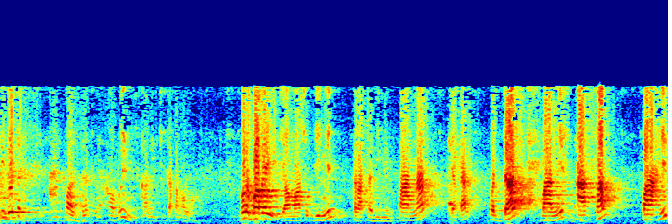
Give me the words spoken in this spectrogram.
dideteksi apa zatnya azim sekali ciptakan Allah. Berbagai yang masuk dingin terasa dingin, panas, ya kan, pedas, manis, asam, pahit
